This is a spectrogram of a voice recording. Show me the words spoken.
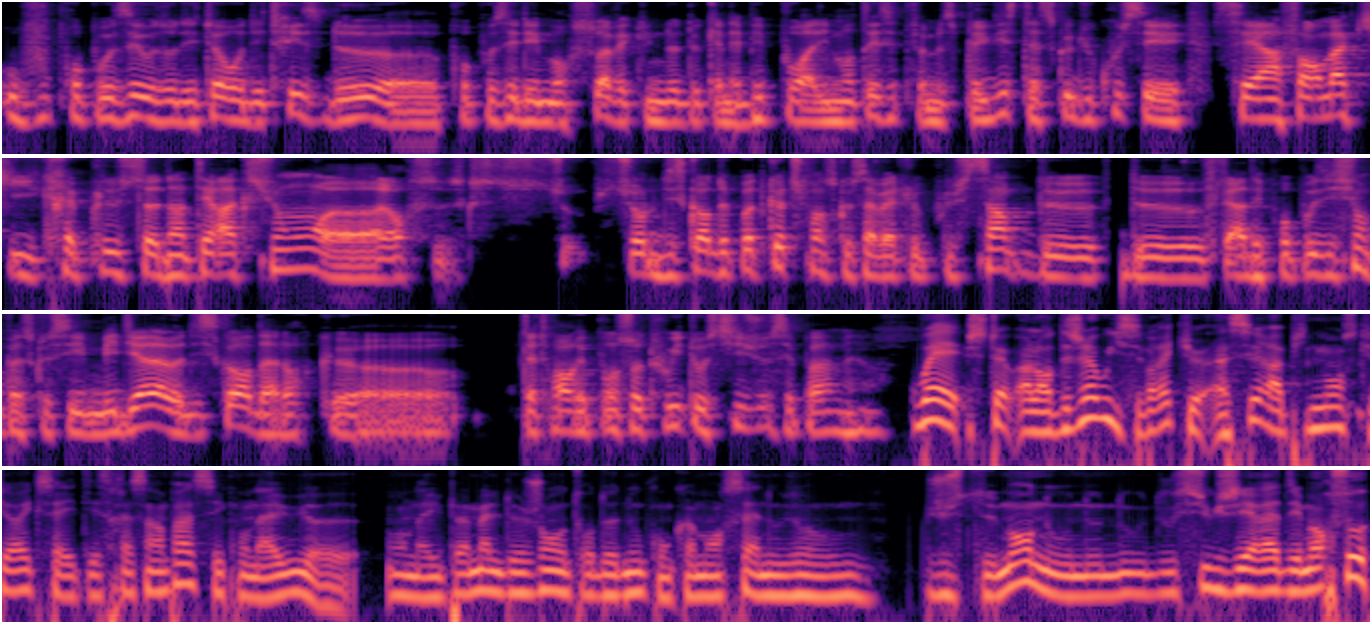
où vous proposez aux auditeurs auditrices de euh, proposer des morceaux avec une note de canapé pour alimenter cette fameuse playlist. Est-ce que du coup c'est un format qui crée plus d'interaction euh, Alors sur, le Discord de Podcut, je pense que ça va être le plus simple de de faire des propositions parce que c'est euh, Discord, alors que euh, Peut-être en réponse au tweet aussi, je sais pas. Mais... Ouais, je t'avoue- alors déjà oui, c'est vrai que assez rapidement, ce qui est vrai que ça a été très sympa, c'est qu'on a eu, euh, on a eu pas mal de gens autour de nous qui ont commencé à nous justement nous, nous, nous, nous suggérer des morceaux.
